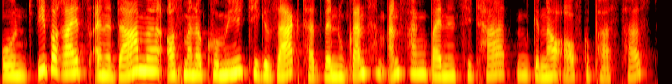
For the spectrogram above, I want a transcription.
Und wie bereits eine Dame aus meiner Community gesagt hat, wenn du ganz am Anfang bei den Zitaten genau aufgepasst hast,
